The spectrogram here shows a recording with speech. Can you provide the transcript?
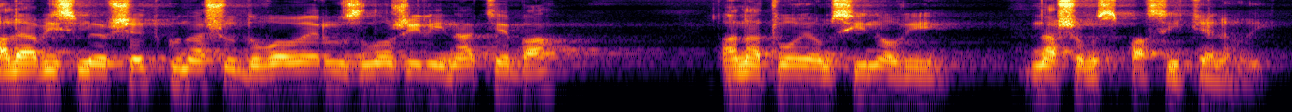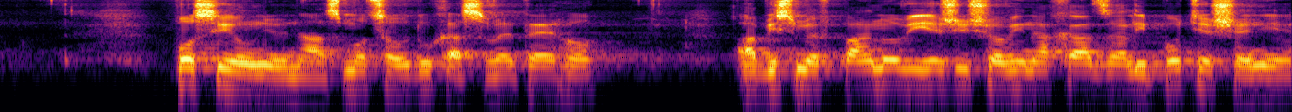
ale aby sme všetku našu dôveru zložili na Teba a na Tvojom Synovi, našom Spasiteľovi. Posilňuj nás mocou Ducha Svetého, aby sme v Pánovi Ježišovi nachádzali potešenie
